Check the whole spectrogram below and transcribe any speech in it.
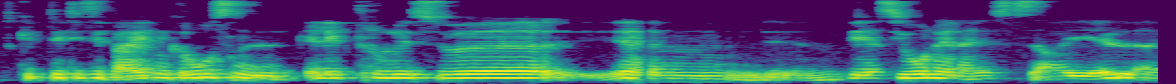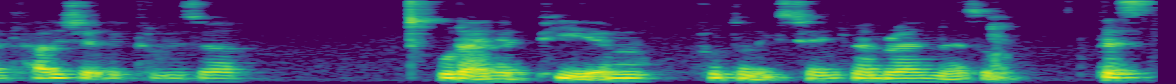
es gibt ja diese beiden großen Elektrolyseur-Versionen eines AEL, alkalischer Elektrolyseur, oder eine PEM, Proton Exchange Membrane. Also das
